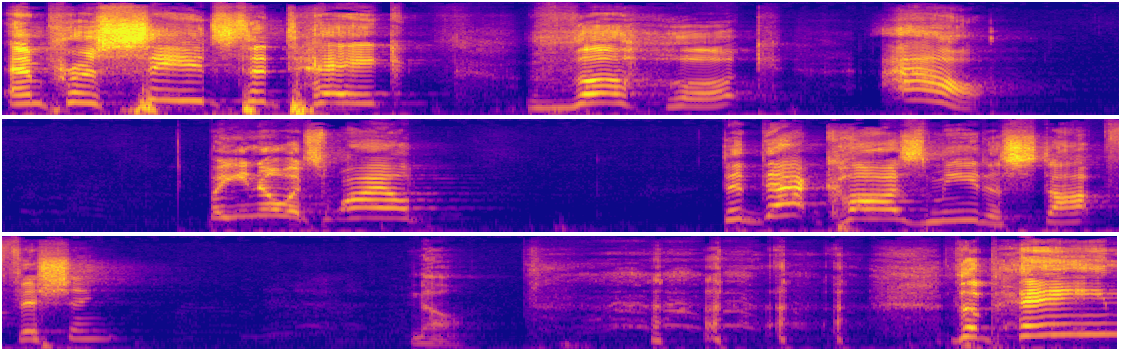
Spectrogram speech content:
and proceeds to take the hook out. But you know what's wild? Did that cause me to stop fishing? No. the pain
